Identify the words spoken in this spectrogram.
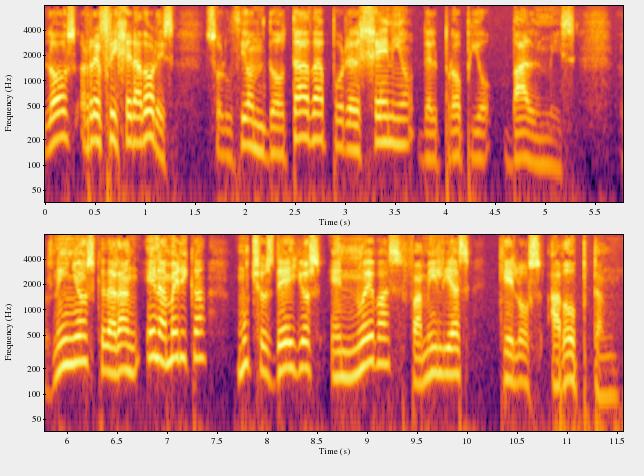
los refrigeradores, solución dotada por el genio del propio Balmis. Los niños quedarán en América, muchos de ellos en nuevas familias que los adoptan.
